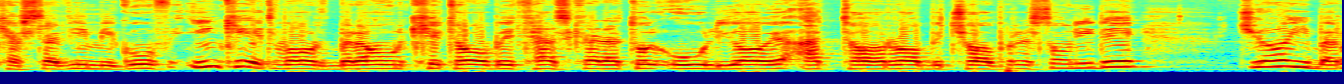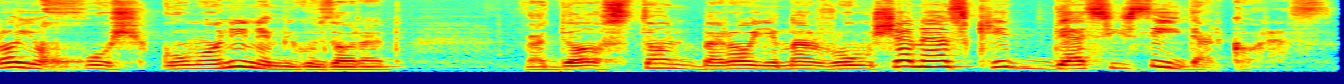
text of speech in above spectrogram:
کشتوی می گفت اینکه ادوارد براون کتاب تذکرت الاولیاء عطار را به چاپ رسانیده جایی برای خوشگمانی نمی‌گذارد و داستان برای من روشن است که دسیسی در کار است.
